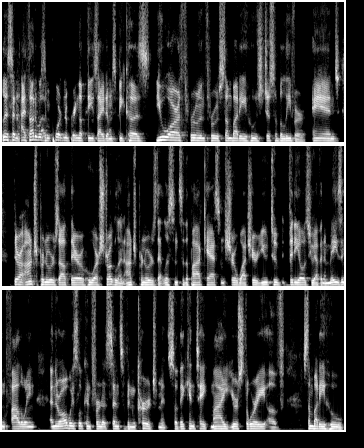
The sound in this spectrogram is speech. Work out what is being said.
Listen, I thought it was important to bring up these items because you are through and through somebody who's just a believer. And there are entrepreneurs out there who are struggling, entrepreneurs that listen to the podcast, I'm sure watch your YouTube videos. You have an amazing following, and they're always looking for a sense of encouragement. So they can take my, your story of somebody who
